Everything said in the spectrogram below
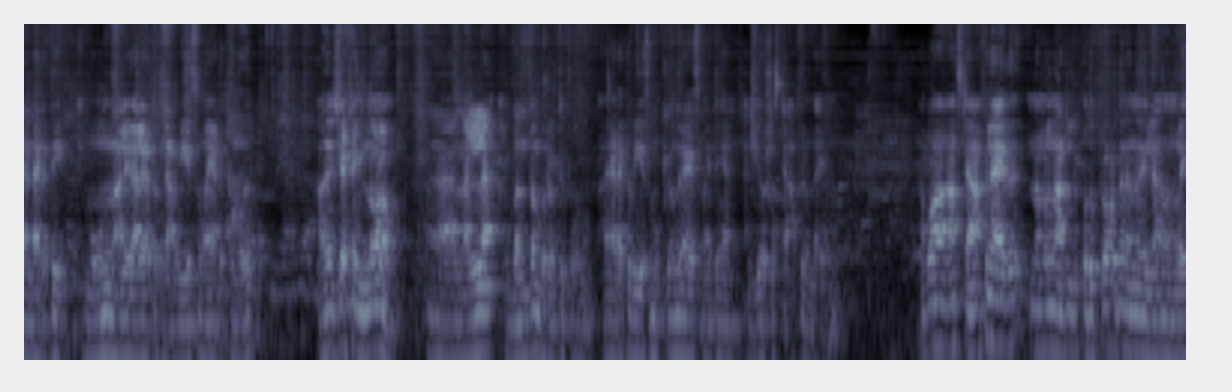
രണ്ടായിരത്തി മൂന്ന് നാല് കാലഘട്ടത്തിലാണ് വി എസുമായി അടുക്കുന്നത്. അതിനുശേഷം ഇന്നോളം നല്ല ബന്ധം പുലർത്തി പോന്നു. അതിനിടയ്ക്ക് വി എസ് മുഖ്യമന്ത്രിയായ സമയത്ത് ഞാൻ അഞ്ച് വർഷം സ്റ്റാഫിലുണ്ടായിരുന്നു. അപ്പോൾ ആ സ്റ്റാഫിലായത് നമ്മൾ നാട്ടിൽ പൊതുപ്രവർത്തനം എന്നതിലാണ് നമ്മളെ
